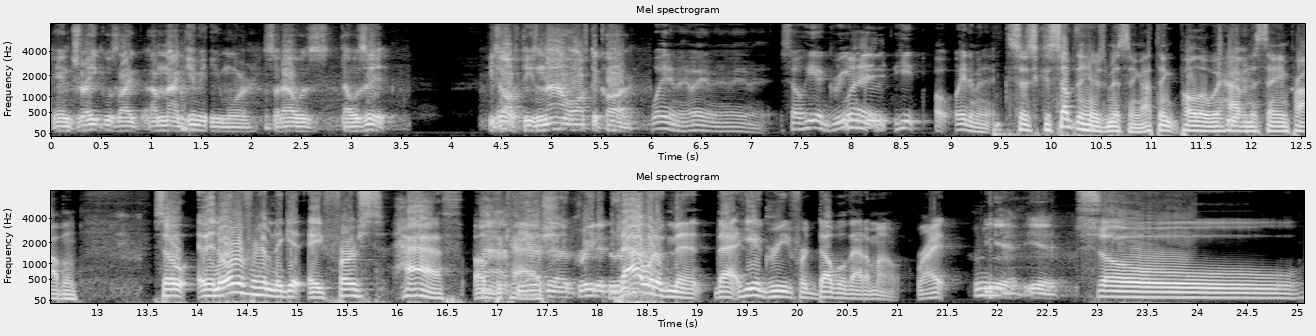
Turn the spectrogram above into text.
And Drake was like, "I'm not giving you more." So that was that was it. He's Yo. off. He's now off the card. Wait a minute, wait a minute, wait a minute. So he agreed Wait. to he oh wait a minute. So cuz something here is missing. I think Polo we're having Yeah. the same problem. So in order for him to get a first half of Half. the cash, to agree to do that would have meant that he agreed for double that amount, right? Yeah, yeah. So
